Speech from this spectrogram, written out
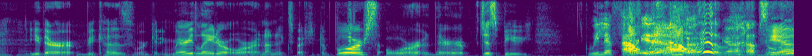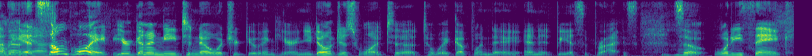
mm-hmm. either because we're getting married later, or an unexpected divorce, or they're just be We live five years outlive. longer. outlive. Yeah. Absolutely. Yeah, At yeah. some point, you're going to need to know what you're doing here, and you don't just want to to wake up one day and it be a surprise. So, what do you think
